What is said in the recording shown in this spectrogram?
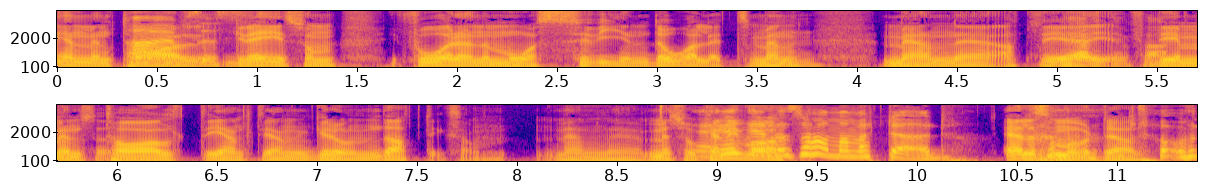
är en mental ja, grej som får en att må svindåligt men, Mm. men eh, att det är, det är också. mentalt egentligen grundat liksom. Men, eh, men så kan det Eller vara, så har man varit död. eller som har varit död. Då, Det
